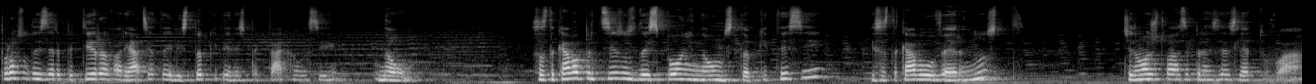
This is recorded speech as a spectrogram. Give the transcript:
Просто да изрепетира вариацията или стъпките или спектакъла си на ум. С такава прецизност да изпълни на ум стъпките си и с такава увереност, че да може това да се пренесе след това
